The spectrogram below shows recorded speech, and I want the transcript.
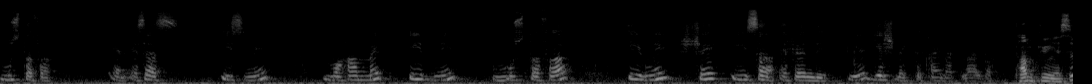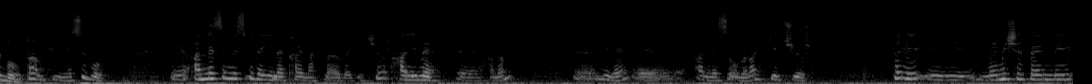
Mustafa. Yani esas ismi Muhammed İbni Mustafa İbni Şeyh İsa Efendi diye geçmekte kaynaklarda. Tam künyesi bu. Tam künyesi bu. Ee, annesinin ismi de yine kaynaklarda geçiyor. Halime e, Hanım. E, yine e, annesi olarak geçiyor. Tabi e, Memiş Efendi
